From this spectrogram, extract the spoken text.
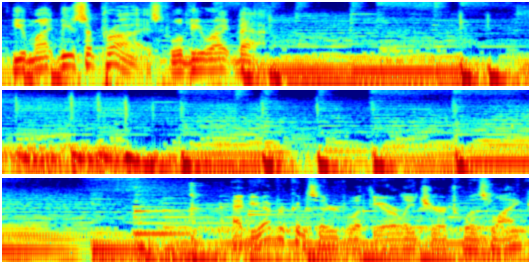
You might be surprised. We'll be right back. Have you ever considered what the early church was like?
